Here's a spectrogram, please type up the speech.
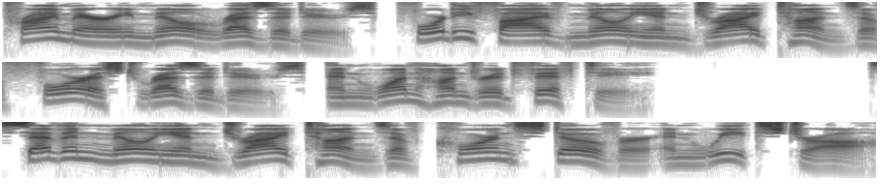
primary mill residues, 45 million dry tons of forest residues, and 150 7 million dry tons of corn stover and wheat straw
